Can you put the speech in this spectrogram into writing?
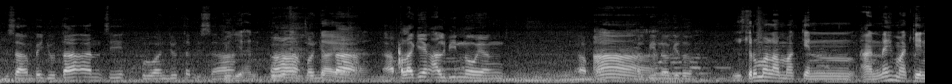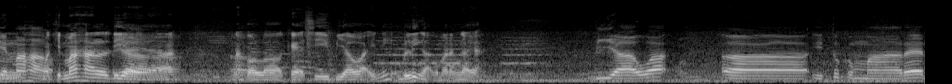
bisa sampai jutaan sih puluhan juta bisa Pilihan ah, puluhan puluhan juta juta, ya. apalagi yang albino yang apa Ah. albino gitu Justru malah makin aneh makin Makin mahal. makin mahal dia Iya. ya. Nah kalau kayak si biawak ini beli nggak kemarin nggak ya? biawak eh, itu kemarin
